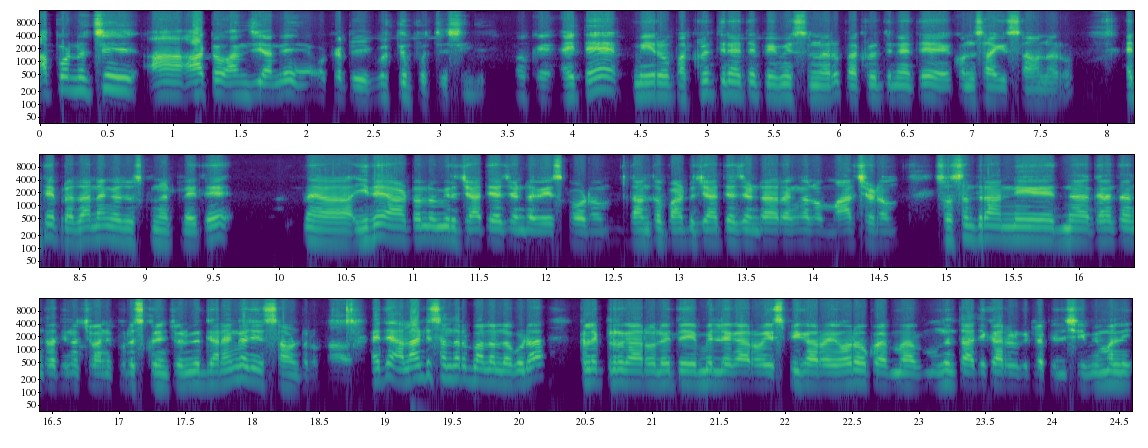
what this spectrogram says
అప్పటి నుంచి ఆ ఆటో అంజి అని ఒకటి గుర్తింపు వచ్చేసింది. ఓకే అయితే మీరు ప్రకృతిని అయితే ప్రేమిస్తున్నారు ప్రకృతిని అయితే కొనసాగిస్తా ఉన్నారు. అయితే ప్రధానంగా చూసుకున్నట్లయితే ఇదే ఆటోలో మీరు జాతీయ జెండా వేసుకోవడం దాంతో పాటు జాతీయ జెండా రంగంలో మార్చడం స్వతంత్రాన్ని గణతంత్ర దినోత్సవాన్ని పురస్కరించడం మీరు ఘనంగా చేస్తూ ఉంటారు. అయితే అలాంటి సందర్భాలలో కూడా కలెక్టర్ గారో లేకపోతే ఎమ్మెల్యే గారో ఎస్పీ గారో ఎవరో ఒక మ- ఉన్నత అధికారులు ఇట్లా పిలిచి మిమ్మల్ని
